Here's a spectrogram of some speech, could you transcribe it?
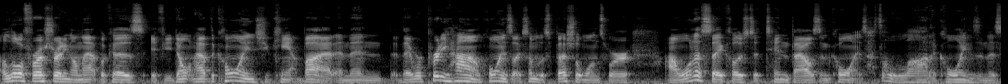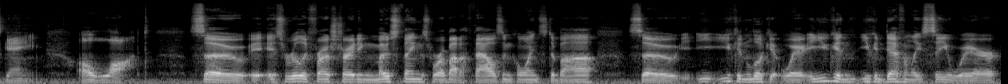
a little frustrating on that because if you don't have the coins, you can't buy it. And then they were pretty high on coins. Like some of the special ones were, I want to say, close to 10,000 coins. That's a lot of coins in this game. A lot. So it's really frustrating. Most things were about a thousand coins to buy. So you can look at where you can you can definitely see where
